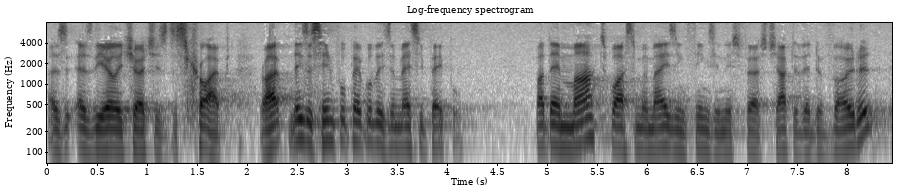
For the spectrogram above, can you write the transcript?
as, as the early church is described, right? These are sinful people, these are messy people. But they're marked by some amazing things in this first chapter. They're devoted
